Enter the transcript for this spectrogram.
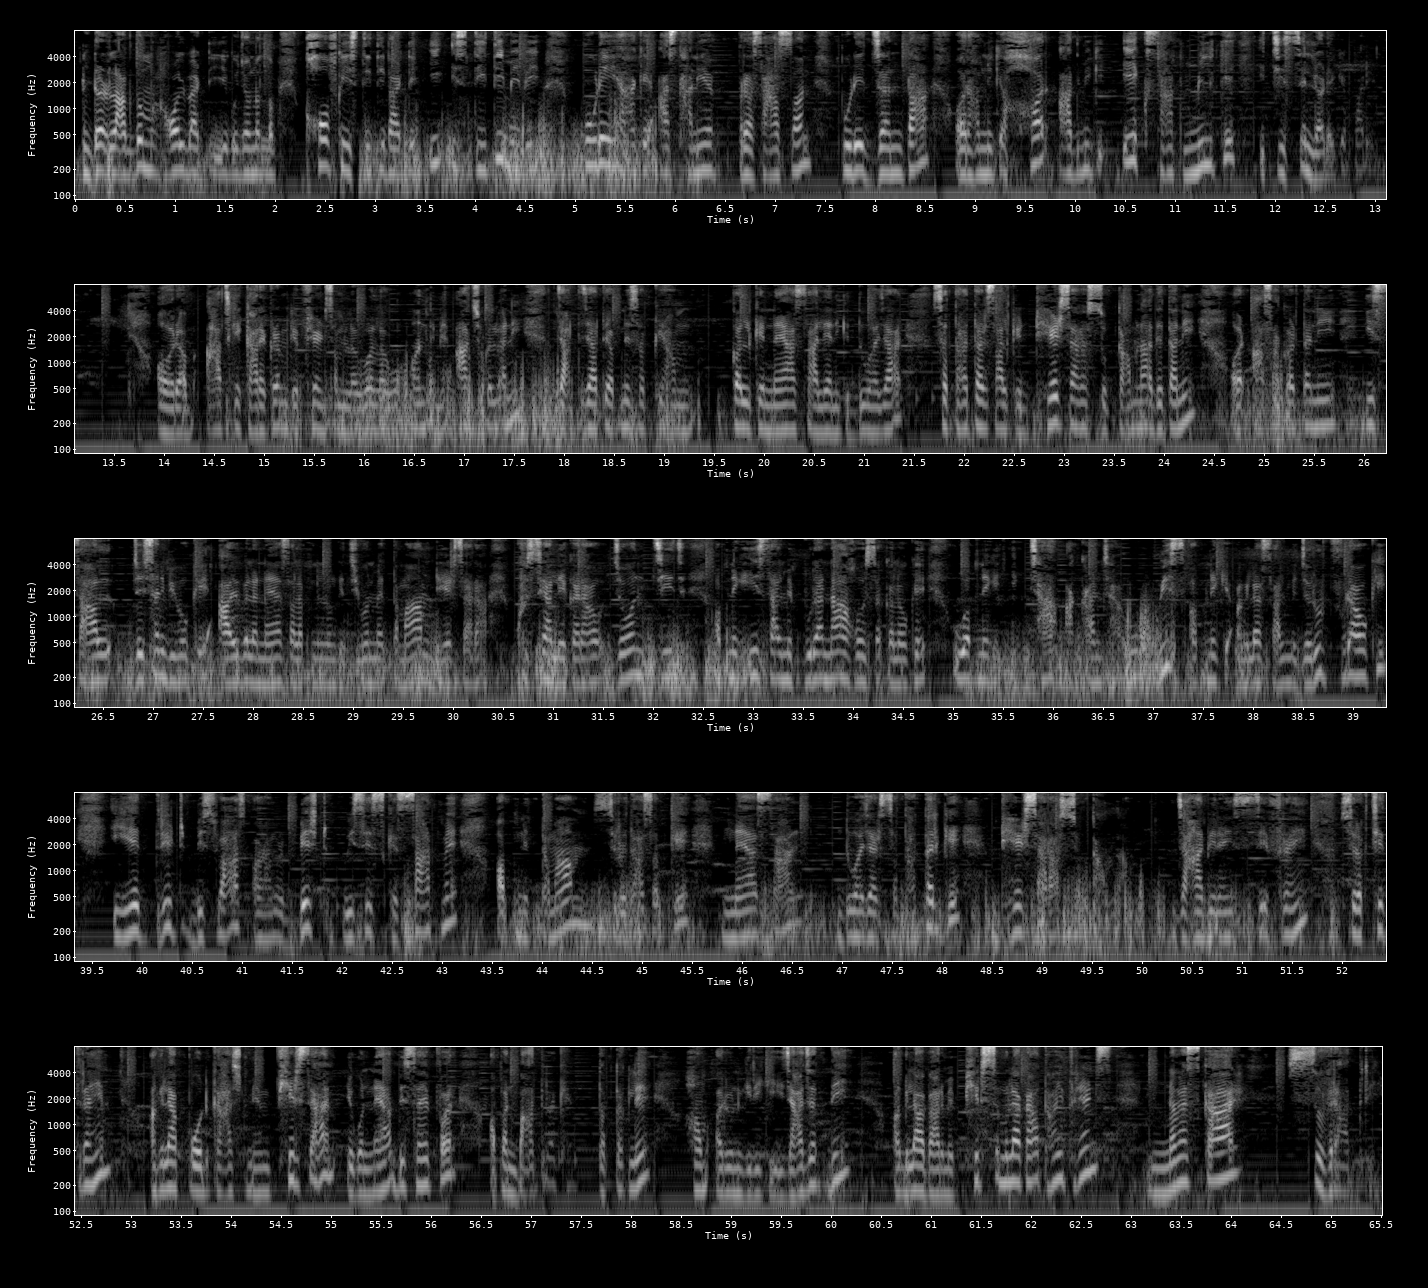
डर लागदो माहौल बाटे एगो जो मतलब खौफ की स्थिति बाटे ई स्थिति में भी पूरे यहाँ के स्थानीय प्रशासन, पूरे जनता और हमने के हर आदमी के एक साथ मिल के इस चीज़ से लड़े के पड़ी। और अब आज के कार्यक्रम के फ्रेंड्स हम लगभग लगभग अंत में आ चुकल बानी जाते जाते अपने सबके हम कल के नया साल यानी कि 2077 साल के ढेर सारा शुभकामना देतानी और आशा करतानी इस साल जैसन भी हो के आवे वाला नया साल अपने लोगों के जीवन में तमाम ढेर सारा खुशियाँ लेकर आओ। जौन चीज़ अपने के इस साल में पूरा ना हो सकल होके वो अपने की इच्छा, आकांक्षा वो विश अपने के अगला साल में ज़रूर पूरा होगी ये दृढ़ विश्वास और हमारे बेस्ट विशेष के साथ में अपने तमाम श्रोता सबके नया साल 2077 के ढेर सारा शुभकामना जहाँ भी रहें सेफ़ रहें, सुरक्षित रहें। अगला पॉडकास्ट में हम फिर से आए, एगो नया विषय पर अपन बात रखें। तब तक ले हम अरुण गिरी की इजाज़त दी। अगला बार में फिर से मुलाकात हुई फ्रेंड्स नमस्कार शुभ रात्रि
